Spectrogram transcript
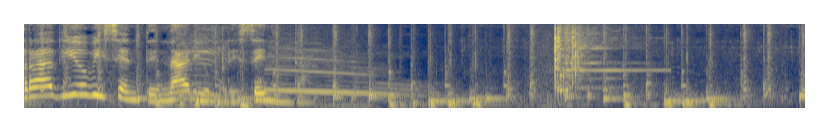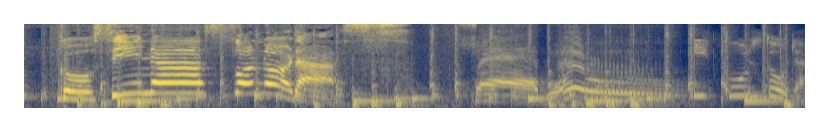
Radio Bicentenario presenta Cocinas Sonoras. Sabor y cultura.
